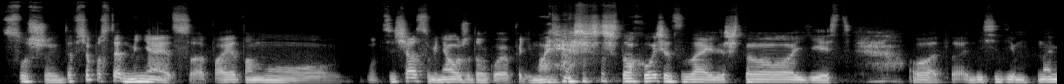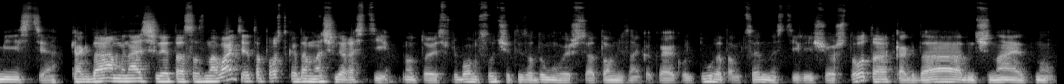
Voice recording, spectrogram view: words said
Слушай, да все постоянно меняется, поэтому вот сейчас у меня уже другое понимание, что хочется, да, или что есть. Вот, э, не сидим на месте. Когда мы начали это осознавать, это просто когда мы начали расти. Ну, то есть в любом случае ты задумываешься о том, не знаю, какая культура, там, ценности или еще что-то, когда начинает, ну,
